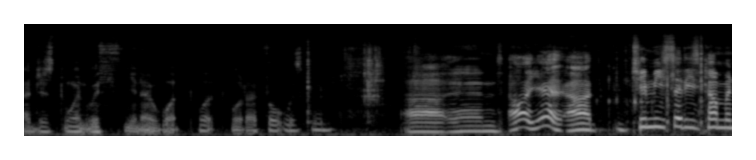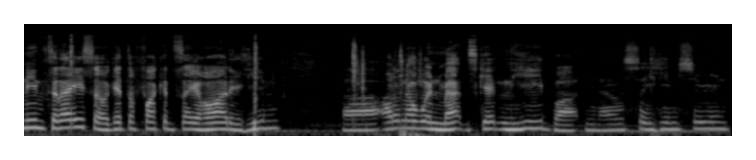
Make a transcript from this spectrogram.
I just went with you know what what what I thought was good. Uh, and oh yeah, uh, Timmy said he's coming in today, so I get to fucking say hi to him. Uh, I don't know when Matt's getting here, but you know, see him soon.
